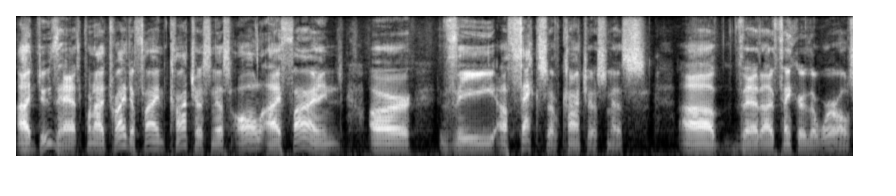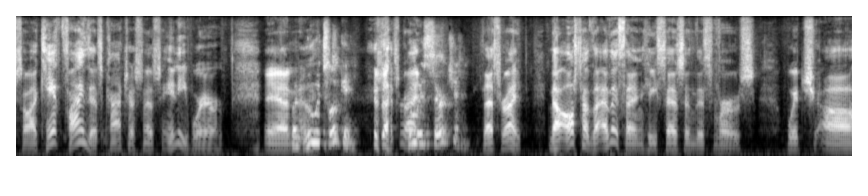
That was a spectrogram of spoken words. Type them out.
I do that, when I try to find consciousness, all I find are the effects of consciousness uh, that I think are the world. So I can't find this consciousness anywhere. And But who is looking? that's right. Who is searching? That's right. Now, also, the other thing he says in this verse, which uh,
